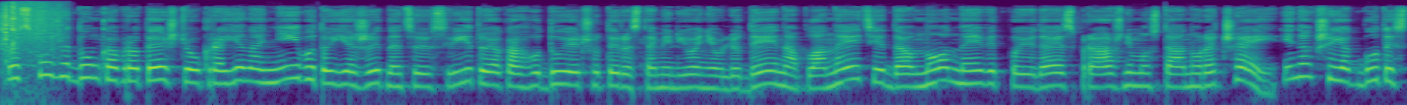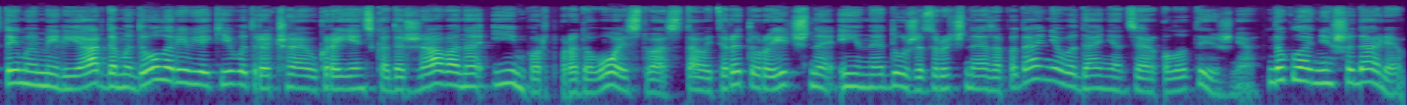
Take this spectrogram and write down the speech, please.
Та схожа думка про те, що Україна нібито є житницею світу, яка годує 400 мільйонів людей на планеті, давно не відповідає справжньому стану речей. Інакше як бути з тими мільярдами доларів, які витрачає українська держава на імпорт продовольства, ставить риторичне і не дуже зручне запитання видання дзеркало тижня. Докладніше далі.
